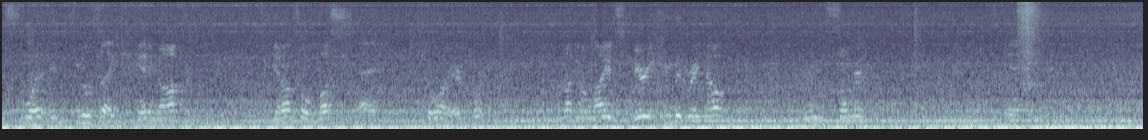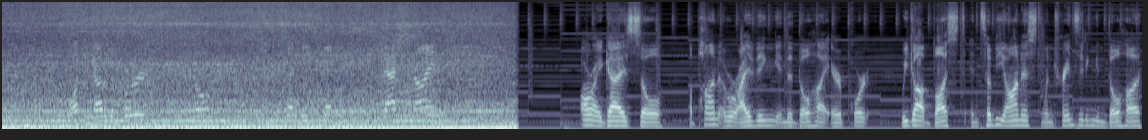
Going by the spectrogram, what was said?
this is what it feels like getting off, get onto a bus at Doha Airport. I'm not gonna lie, it's very humid right now during the summer. And walking out of the bird, you know, 787-9. Alright guys, so upon arriving in the Doha airport, we got bussed, and to be honest, when transiting in Doha,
